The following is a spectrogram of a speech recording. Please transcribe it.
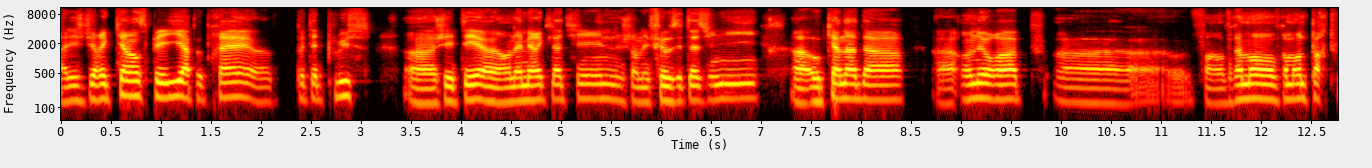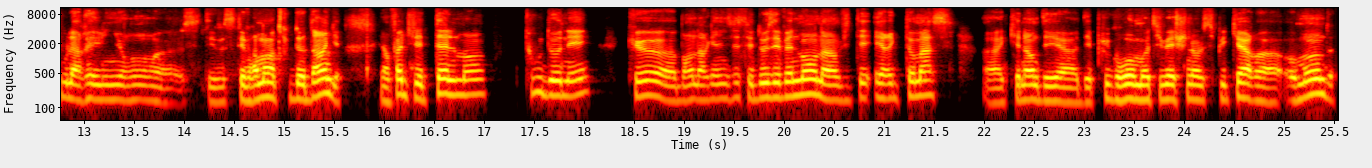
allez, je dirais 15 pays à peu près, euh, peut-être plus. Euh, j'ai été en Amérique latine, j'en ai fait aux États-Unis, au Canada, en Europe, enfin vraiment, vraiment de partout, la Réunion. C'était vraiment un truc de dingue. Et en fait, j'ai tellement tout donné que bah, on a organisé ces deux événements. On a invité Eric Thomas, qui est l'un des, des, plus gros motivational speakers au monde,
